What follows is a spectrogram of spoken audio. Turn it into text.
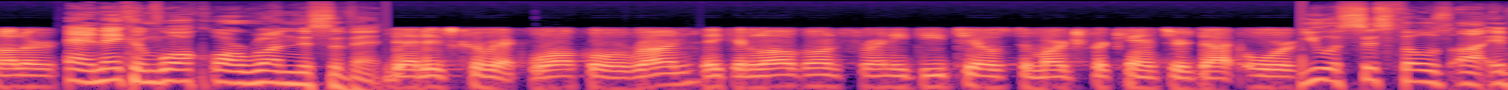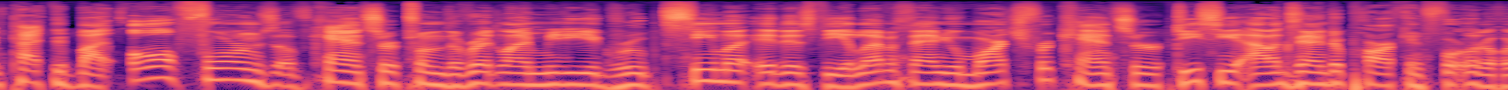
color. And they can walk or run this event? That is correct. Walk or run. They can log on for any details to marchforcancer.org. You assist those uh, impacted by all forms of cancer from the Redline Media Group. Cima, it is the 11th annual March for Cancer, DC Alexander Park in Fort Lauderdale.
